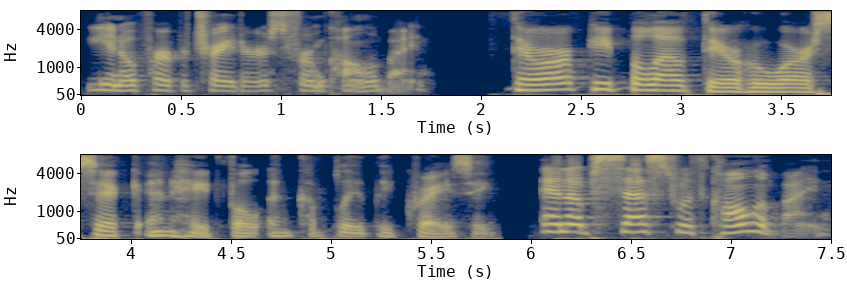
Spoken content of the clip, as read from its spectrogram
you know, perpetrators from Columbine. There are people out there who are sick and hateful and completely crazy. And obsessed with Columbine.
